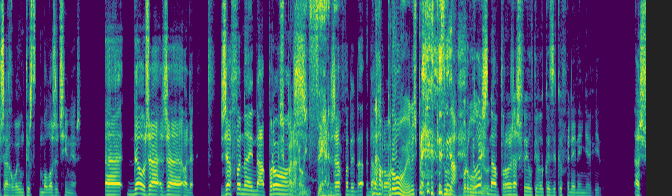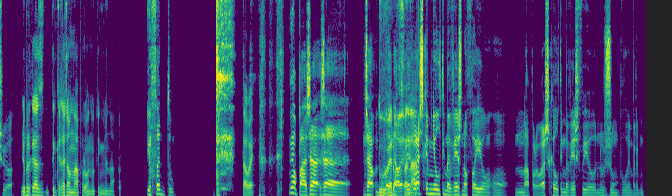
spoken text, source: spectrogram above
Já roubei um terço de uma loja de chinês. Ah, não, já, já, olha, já fanei na Prons. Disparar ao inferno. Já fanei na, na Pron. Napron, mas para que é queres um Napron? Eu acho que na Prons acho que foi a última coisa que eu fanei na minha vida. Acho eu. Eu por acaso tenho que arranjar um Napron, não tenho nenhum Napron. Eu fano tu. Está bem. Não, pá, já. já já, Do verbo não, eu- acho que a minha última vez não foi um, um, um Napro. Eu acho que a última vez foi eu no Jumbo. Lembro-me de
